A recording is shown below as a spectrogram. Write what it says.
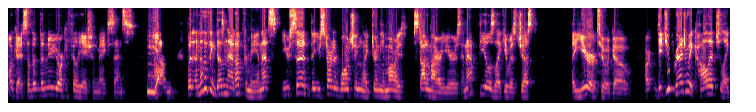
okay, so the, the New York affiliation makes sense. Yeah, um, but another thing doesn't add up for me, and that's you said that you started watching like during the Amar'e Stoudemire years, and that feels like it was just a year or two ago. Are, did you graduate college like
